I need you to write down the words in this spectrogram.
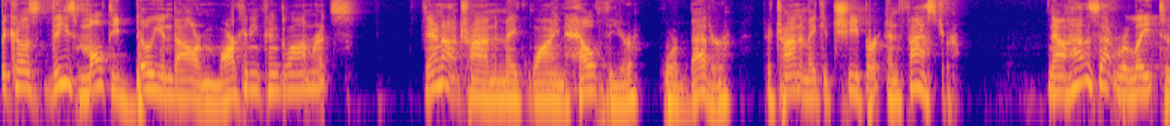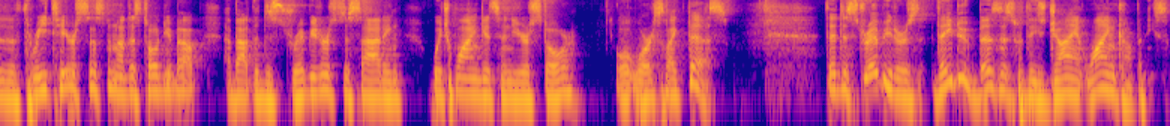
Because these multi billion dollar marketing conglomerates, they're not trying to make wine healthier or better. They're trying to make it cheaper and faster. Now, how does that relate to the three tier system I just told you about? About the distributors deciding which wine gets into your store? Well, it works like this the distributors, they do business with these giant wine companies,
